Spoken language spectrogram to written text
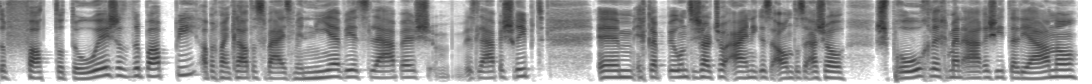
der Vater da ist oder der Papi. Aber ich meine, klar, das weiß man nie, wie das Leben, wie das Leben schreibt. Ähm, ich glaube, bei uns ist halt schon einiges anderes, auch schon sprachlich. Ich meine, er ist Italiener,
